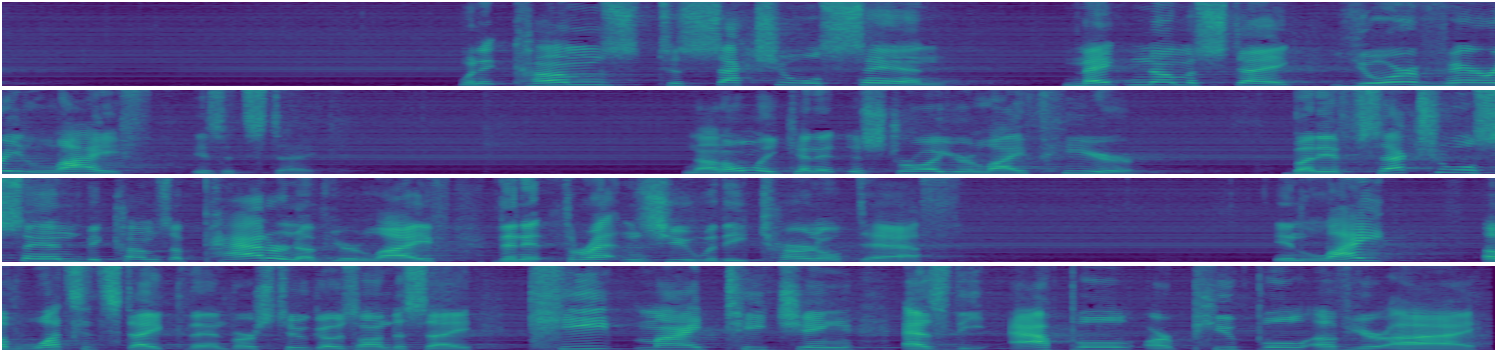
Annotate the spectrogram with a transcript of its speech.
When it comes to sexual sin, make no mistake, your very life is at stake. Not only can it destroy your life here, but if sexual sin becomes a pattern of your life, then it threatens you with eternal death. In light of what's at stake, then, verse 2 goes on to say, Keep my teaching as the apple or pupil of your eye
